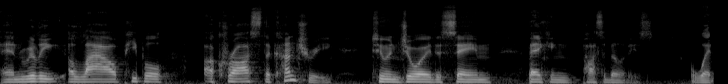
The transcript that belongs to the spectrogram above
and really allow people across the country to enjoy the same banking possibilities. What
